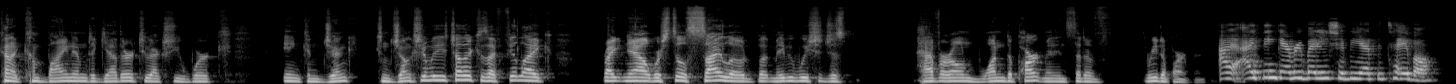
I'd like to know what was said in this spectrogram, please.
kind of combine them together to actually work in conjunc- conjunction with each other? Because I feel like right now we're still siloed, but maybe we should just have our own one department instead of three departments. I, I think everybody should be at the table.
